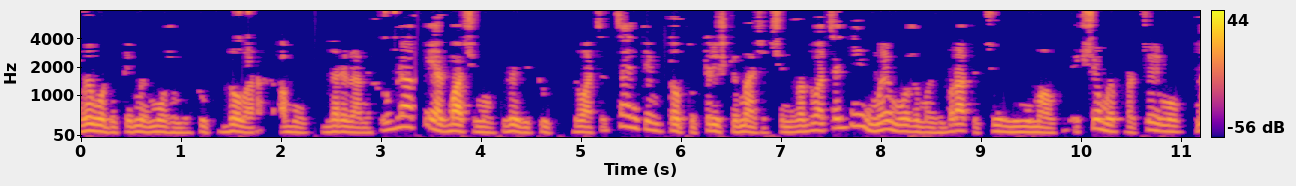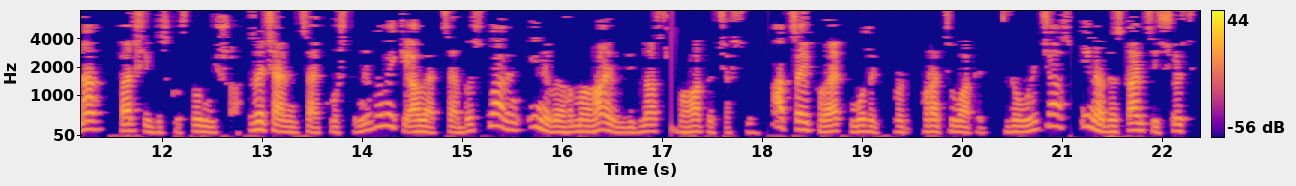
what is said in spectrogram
Виводити ми можемо тут в доларах або в дерев'яних рублях. І як бачимо, вивід тут 20 центів, тобто трішки менше, ніж за 20 днів, ми можемо збирати цю мінімалку, якщо ми працюємо на першій безкоштовній шахті. Звичайно, це кошти невеликі, але це безплатно і не вимагає від нас багато часу. А цей проект може працювати довгий час і на дистанції щось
